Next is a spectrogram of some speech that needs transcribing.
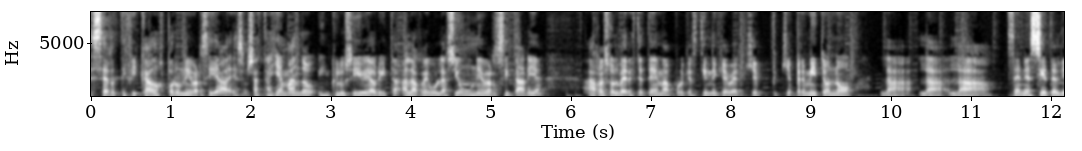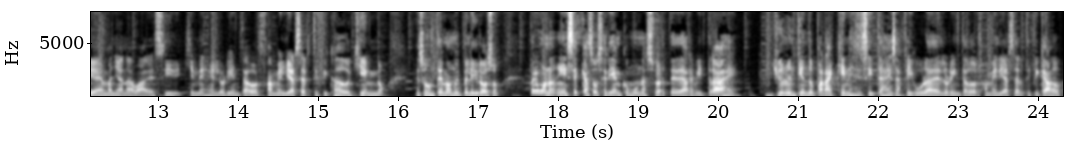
certificados por universidades. O sea, estás llamando inclusive ahorita a la regulación universitaria a resolver este tema porque tiene que ver que, que permite o no la, la, CNCIT el día de mañana va a decir quién es el orientador familiar certificado y quién no. Eso es un tema muy peligroso, pero bueno, en ese caso serían como una suerte de arbitraje. Yo no entiendo para qué necesitas esa figura del orientador familiar certificado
